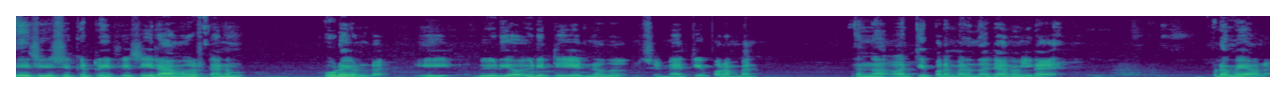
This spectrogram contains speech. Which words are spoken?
D C secretary P C രാമകൃഷ്ണനും കൂടെയുണ്ട്. ഈ വീഡിയോ എഡിറ്റ് ചെയ്യുന്നത് ശ്രീ മാത്യു പറമ്പൻ എന്ന മാത്യു പറമ്പൻ എന്ന ചാനലിന്റെ ഉടമയാണ്.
